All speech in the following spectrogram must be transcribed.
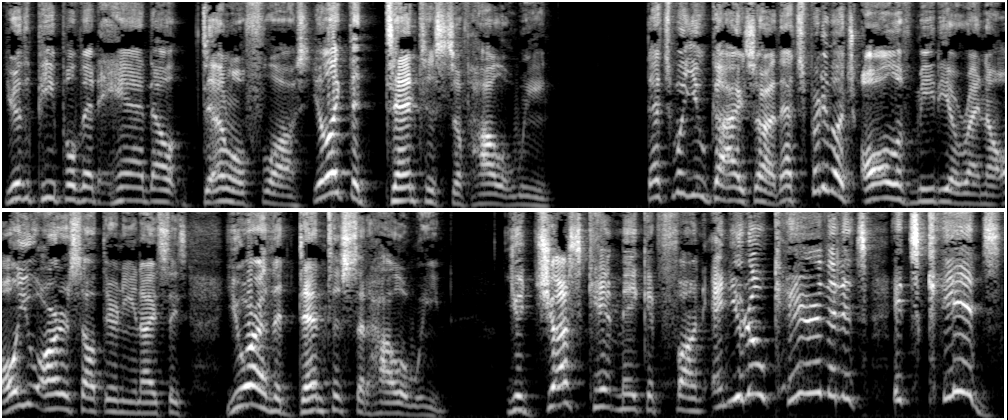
You're the people that hand out dental floss. You're like the dentists of Halloween. That's what you guys are. That's pretty much all of media right now. All you artists out there in the United States, you are the dentists at Halloween. You just can't make it fun, and you don't care that it's it's kids.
